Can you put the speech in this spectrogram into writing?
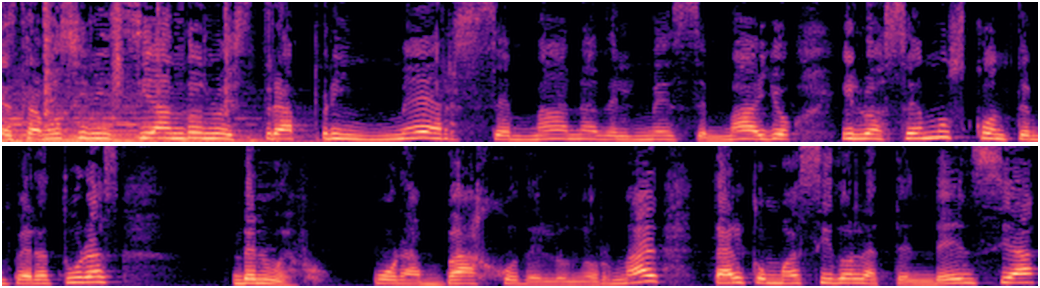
Estamos iniciando nuestra primer semana del mes de mayo y lo hacemos con temperaturas de nuevo por abajo de lo normal, tal como ha sido la tendencia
